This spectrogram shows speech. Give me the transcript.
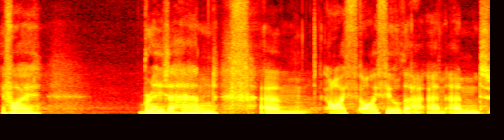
if I raise a hand? Um, I, I feel that, and, and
